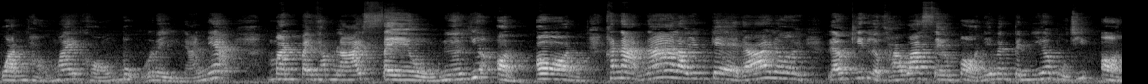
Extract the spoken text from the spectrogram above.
ควันเผาไหม้ของบุหรี่นั้นเนี่ยมันไปทำร้ายเซลล์ เนื้อเยื่ออ่อนๆขนาดหน้าเรายังแก่ได้เลย แล้วคิดเหรอคะว่าเซลล์ปอดนี่มันเป็นเยื่อบุที่อ่อน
